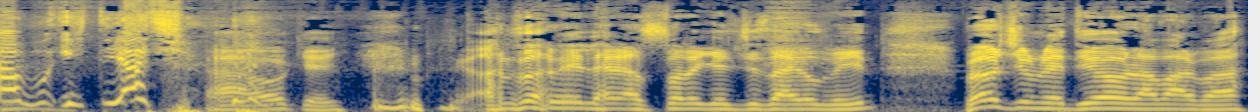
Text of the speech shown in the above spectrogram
ya bu ihtiyaç. Ha okey. Hanımlar beyler az sonra geleceğiz ayrılmayın. Virgin Radio Rabarba.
